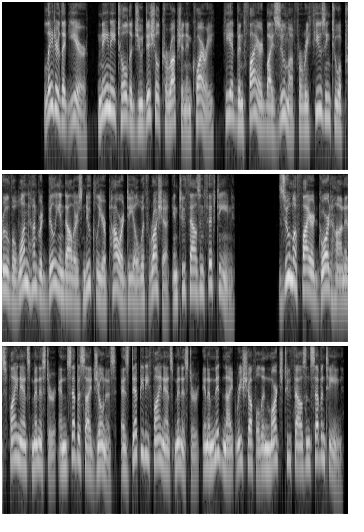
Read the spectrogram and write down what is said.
Later that year, Nene told a judicial corruption inquiry he had been fired by Zuma for refusing to approve a $100 billion nuclear power deal with Russia in 2015. Zuma fired Gordhan as finance minister and Mcebisi Jonas as deputy finance minister in a midnight reshuffle in March 2017.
